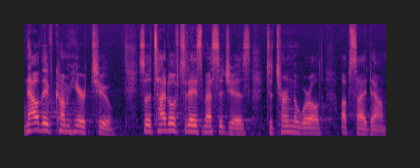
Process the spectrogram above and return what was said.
now they've come here too. So the title of today's message is To Turn the World Upside Down.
